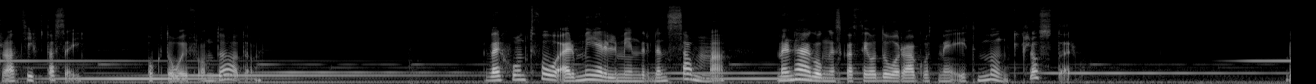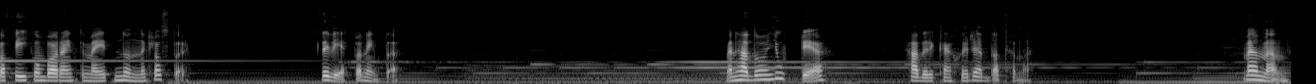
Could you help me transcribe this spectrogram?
från att gifta sig och då ifrån döden. Version 2 är mer eller mindre densamma, men den här gången ska Theodora ha gått med i ett munkkloster. Varför gick hon bara inte med i ett nunnekloster? Det vet man inte. Men hade hon gjort det hade det kanske räddat henne. Men men,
